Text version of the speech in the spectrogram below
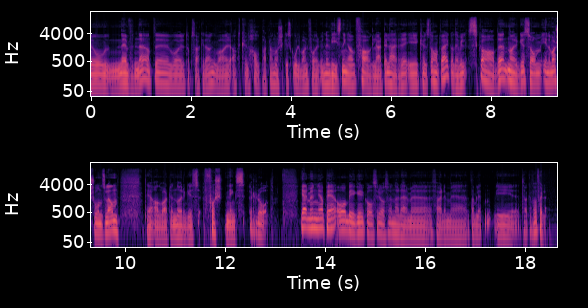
jo nevne at eh, vår toppsak i dag var at kun halvparten av norske skolebarn får undervisning av faglærte lærere i kunst og håndverk, og det vil skade Norge som innovasjonsland. Det advarte Norges forskningsråd. Gjermund Jappé og Birger Kålsrud Aasund er dermed ferdig med tabletten. Vi takker for følget.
